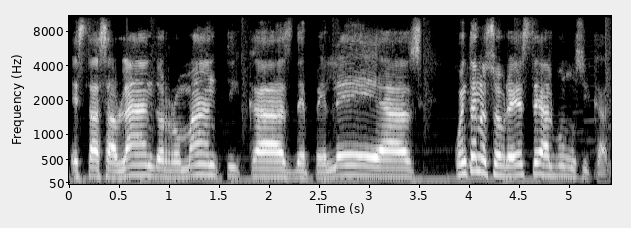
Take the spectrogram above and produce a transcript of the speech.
estás hablando, románticas, de peleas, Cuéntanos sobre este álbum musical.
